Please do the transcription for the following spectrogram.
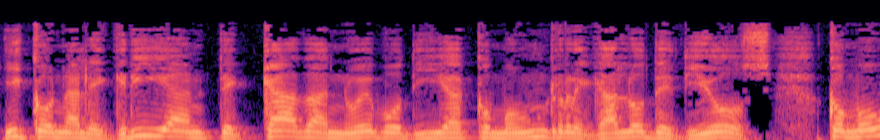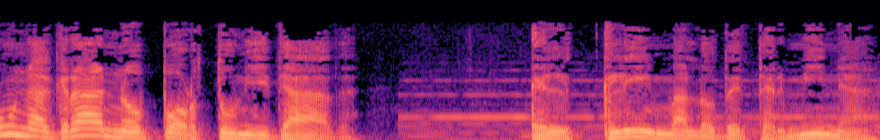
y con alegría ante cada nuevo día como un regalo de Dios, como una gran oportunidad. El clima lo determina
